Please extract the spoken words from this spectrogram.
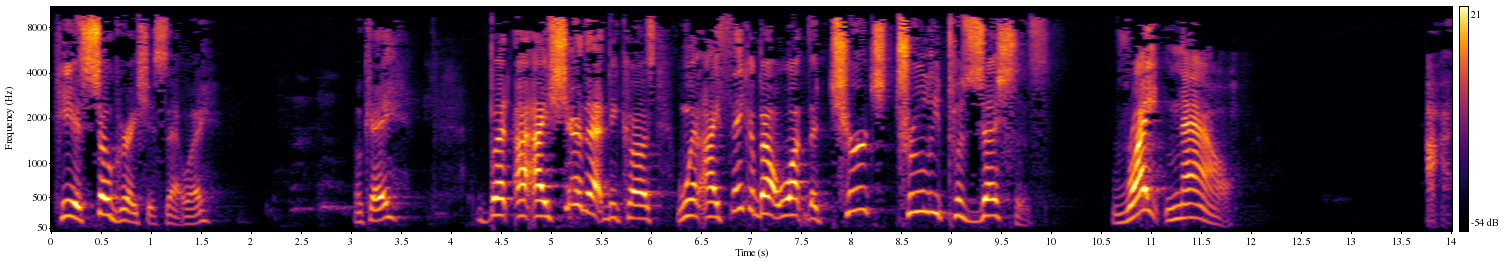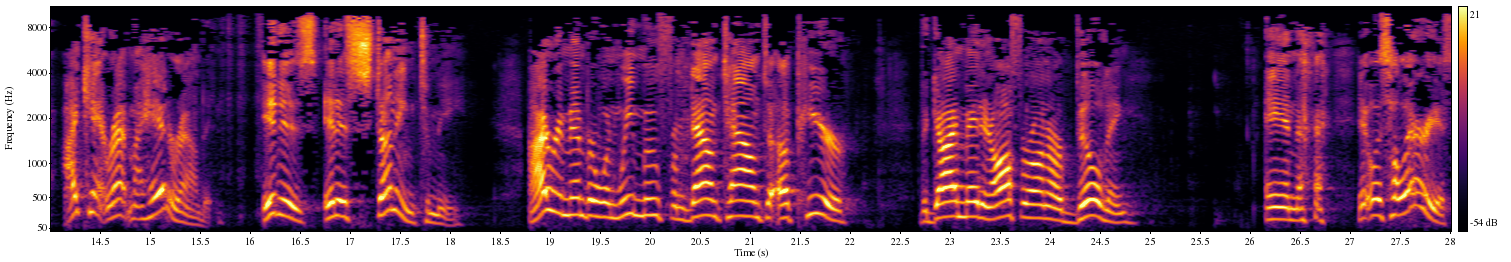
He is so gracious that way. Okay? but I, I share that because when I think about what the church truly possesses right now, I, I can't wrap my head around it. It is, it is stunning to me. I remember when we moved from downtown to up here, the guy made an offer on our building and it was hilarious.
